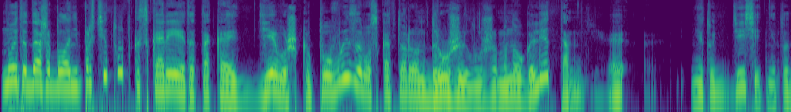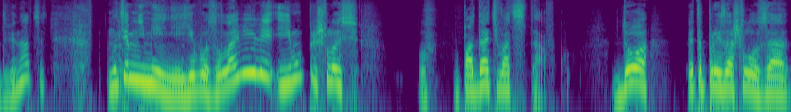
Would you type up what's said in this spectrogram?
Но это даже была не проститутка, скорее это такая девушка по вызову, с которой он дружил уже много лет, там э, не то 10, не то 12. Но, тем не менее, его заловили, и ему пришлось подать в отставку. До... Это произошло за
